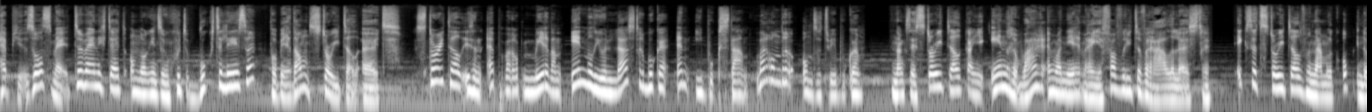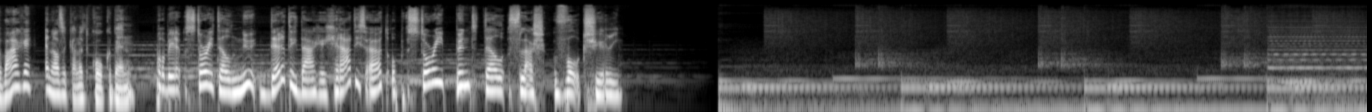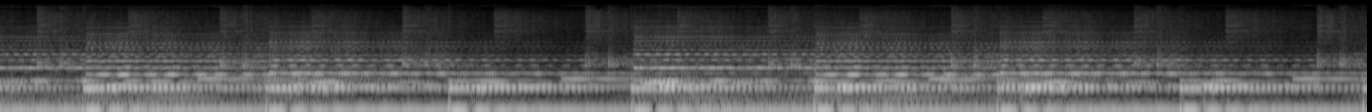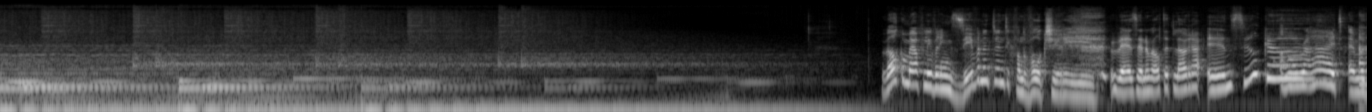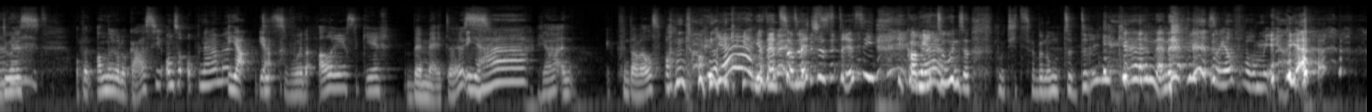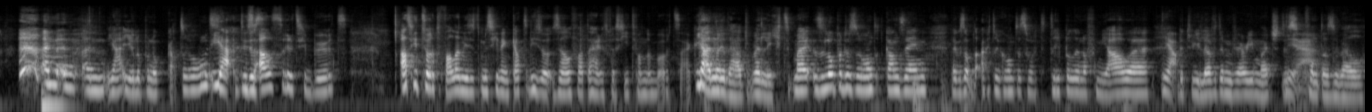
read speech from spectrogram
Heb je, zoals mij, te weinig tijd om nog eens een goed boek te lezen? Probeer dan Storytel uit. Storytel is een app waarop meer dan 1 miljoen luisterboeken en e-books staan, waaronder onze twee boeken. Dankzij Storytel kan je eender waar en wanneer naar je favoriete verhalen luisteren. Ik zet Storytel voornamelijk op in de wagen en als ik aan het koken ben. Probeer Storytel nu 30 dagen gratis uit op story.tel/volksjury. Welkom bij aflevering 27 van de Volksjury. Wij zijn nog altijd Laura en Silke. Alright, en we doen eens op een andere locatie onze opname. Ja, ja. Het is voor de allereerste keer bij mij thuis. Ja, Ja, en ik vind dat wel spannend. omdat ja, je bent zo'n beetje stressy. Ik kwam Ja. hier toe en zo, moet iets hebben om te drinken. En, Zo heel formeel. ja. En, en, en ja, hier lopen ook katten rond. ja, dus, Dus- als er iets gebeurt... Als je het hoort vallen, is het misschien een kat die zo zelf wat haar verschiet van de moordzaak. Ja, inderdaad, wellicht. Maar ze lopen dus rond. Het kan zijn dat ze op de achtergrond een soort trippelen of miauwen. Ja. But we love them very much. Dus Ja. ik vond dat ze wel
